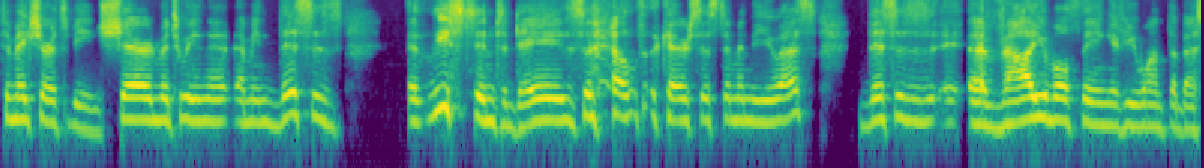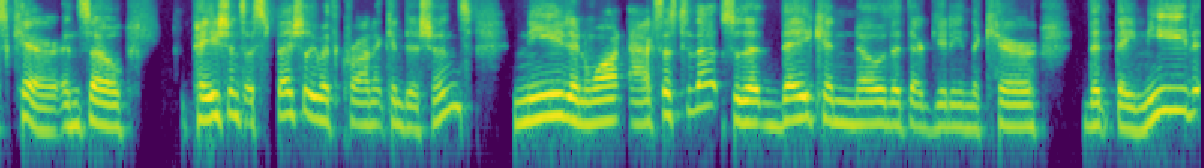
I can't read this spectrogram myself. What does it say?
to make sure it's being shared between it. I mean, this is at least in today's healthcare system in the US, this is a valuable thing if you want the best care. And so patients, especially with chronic conditions, need and want access to that so that they can know that they're getting the care that they need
